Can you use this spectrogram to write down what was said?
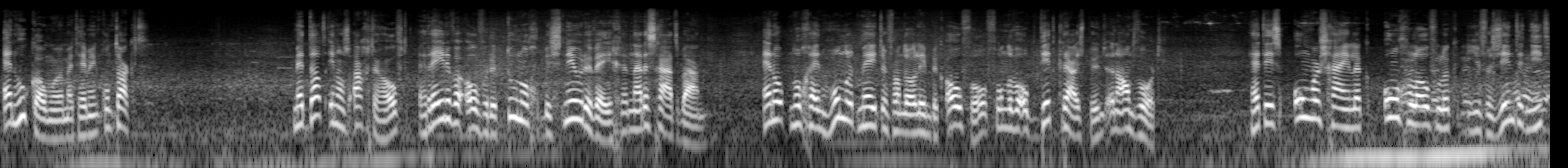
En hoe komen we met hem in contact? Met dat in ons achterhoofd reden we over de toen nog besneeuwde wegen naar de schaatsbaan. En op nog geen 100 meter van de Olympic Oval vonden we op dit kruispunt een antwoord. Het is onwaarschijnlijk, ongelooflijk, je verzint het niet,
